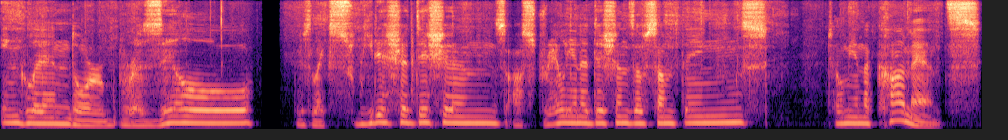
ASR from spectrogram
England or Brazil? There's like Swedish editions, Australian editions of some things. Tell me in the comments.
